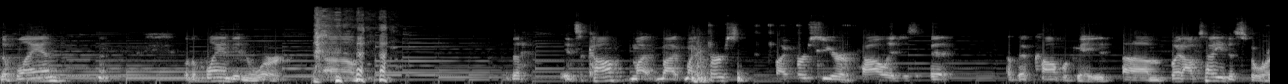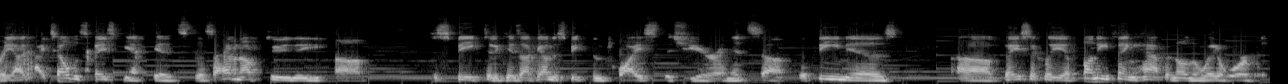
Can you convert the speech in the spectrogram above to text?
The plan? well, the plan didn't work. Um, the, it's comp. My, my, my first my first year of college is a bit a bit complicated. Um, but I'll tell you the story. I, I, tell the space camp kids this. I have an opportunity um, to speak to the kids. I've gotten to speak to them twice this year, and it's uh, the theme is uh, basically, a funny thing happened on the way to orbit.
